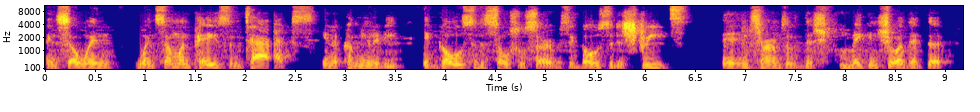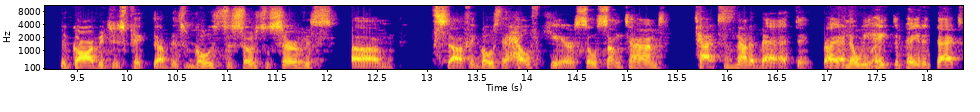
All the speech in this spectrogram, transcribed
And so when when someone pays some tax in a community, it goes to the social service, it goes to the streets in, terms of the making sure that the the garbage is picked up. It goes to social service um, stuff. It goes to healthcare. So sometimes tax is not a bad thing, right? I know we hate to pay the tax,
